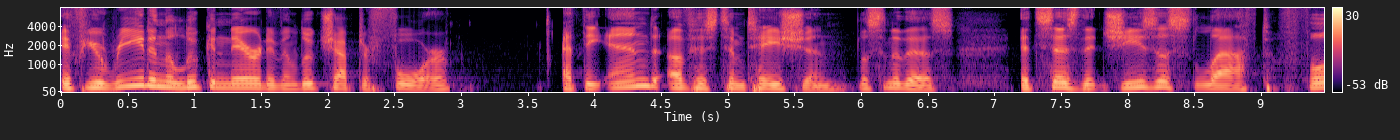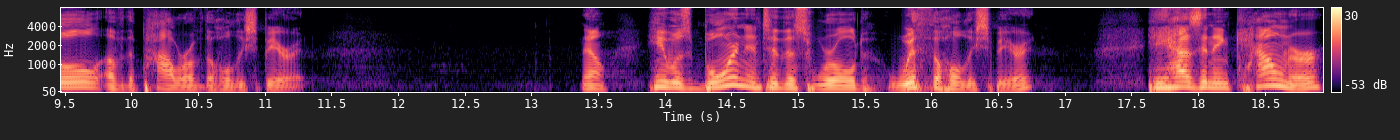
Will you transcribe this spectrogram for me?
if you read in the Lucan narrative in Luke chapter 4, at the end of his temptation, listen to this, it says that Jesus left full of the power of the Holy Spirit. Now, he was born into this world with the Holy Spirit. He has an encounter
